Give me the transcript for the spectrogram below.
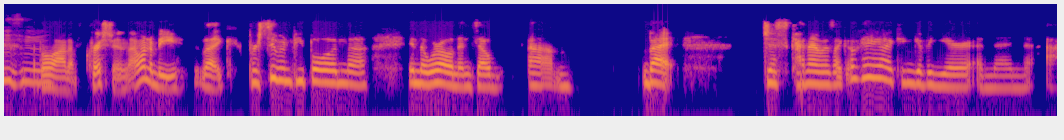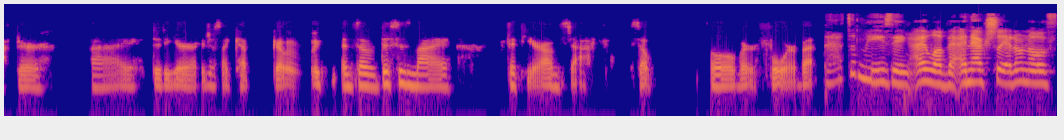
mm-hmm. with a lot of Christians. I want to be like pursuing people in the, in the world. And so, um, but just kind of was like, okay, I can give a year. And then after I did a year, I just like kept going. And so this is my fifth year on staff. So over four, but that's amazing. I love that. And actually, I don't know if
